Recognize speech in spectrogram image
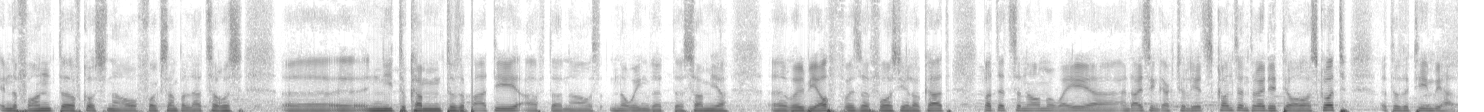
in the front, of course, now, for example, Lazarous need to come to the party after now knowing that uh, Samir will be off with a fourth yellow card. But that's a normal way, uh, and I think actually it's concentrated to our squad, uh, to the team we have.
